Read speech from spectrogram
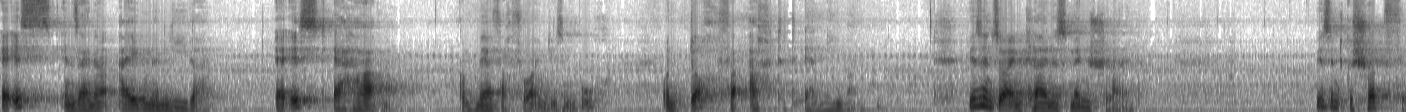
er ist in seiner eigenen Liga. Er ist erhaben, kommt mehrfach vor in diesem Buch. Und doch verachtet er niemanden. Wir sind so ein kleines Menschlein. Wir sind Geschöpfe.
